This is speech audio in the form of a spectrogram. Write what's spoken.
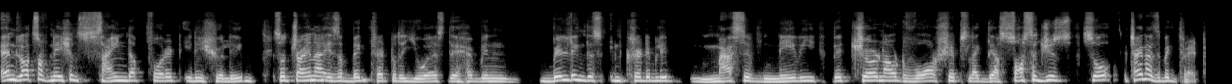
And lots of nations signed up for it initially. So China is a big threat to the US. They have been building this incredibly massive navy. They churn out warships like they are sausages. So China is a big threat.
